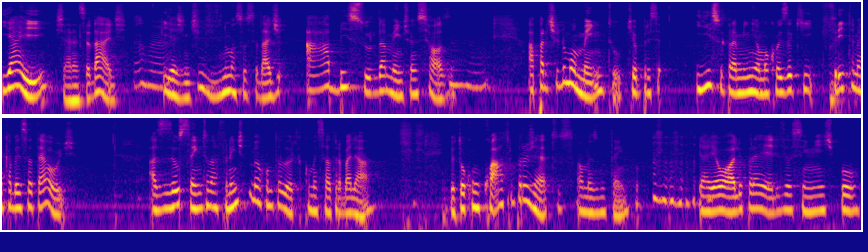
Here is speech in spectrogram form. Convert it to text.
E aí, gera ansiedade. Uhum. E a gente vive numa sociedade absurdamente ansiosa. Uhum. A partir do momento que eu preciso. Isso, para mim, é uma coisa que frita minha cabeça até hoje. Às vezes eu sento na frente do meu computador para começar a trabalhar. Eu tô com quatro projetos ao mesmo tempo. e aí eu olho para eles assim e, tipo,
